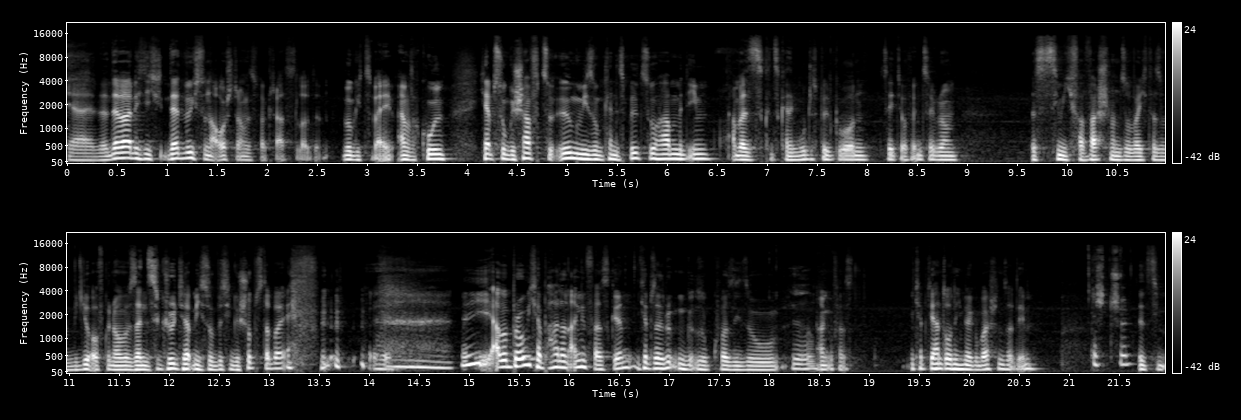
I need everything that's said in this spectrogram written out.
Ja, der war richtig, der hat wirklich so eine Ausstellung, das war krass, Leute. Wirklich zwei, einfach cool. Ich habe so geschafft, so irgendwie so ein kleines Bild zu haben mit ihm, aber es ist jetzt kein gutes Bild geworden, seht ihr auf Instagram. Das ist ziemlich verwaschen und so, weil ich da so ein Video aufgenommen habe. Seine Security hat mich so ein bisschen geschubst dabei. Aber Bro, ich habe Haaland angefasst, gell? Ich habe seinen Rücken so quasi so Ja. angefasst. Ich habe die Hand auch nicht mehr gewaschen seitdem. Echt schön. Jetzt die,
